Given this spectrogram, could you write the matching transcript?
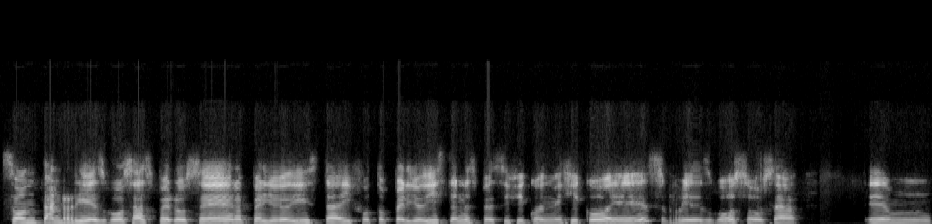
son tan riesgosas, pero ser periodista y fotoperiodista en específico en México es riesgoso. O sea, em,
